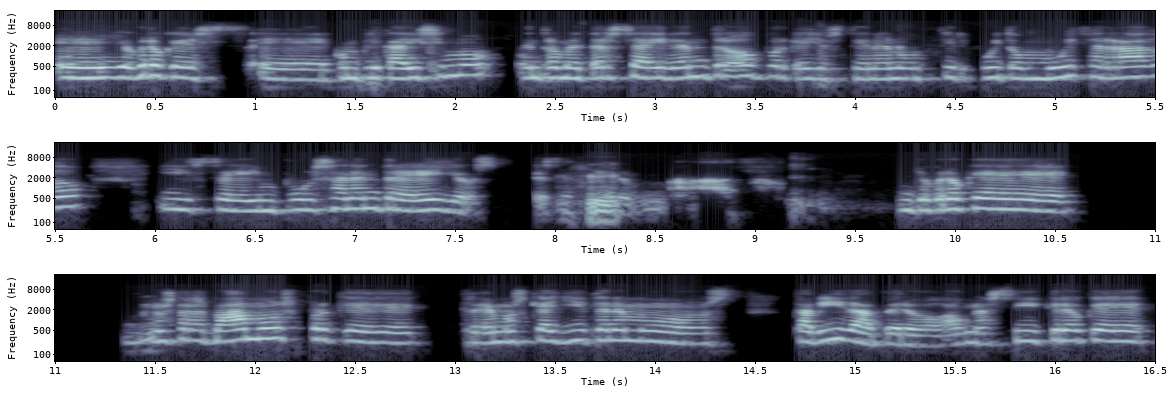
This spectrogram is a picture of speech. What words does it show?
eh, yo creo que es eh, complicadísimo entrometerse ahí dentro porque ellos tienen un circuito muy cerrado y se impulsan entre ellos. Es decir, yo creo que nosotras vamos porque creemos que allí tenemos cabida, pero aún así creo que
